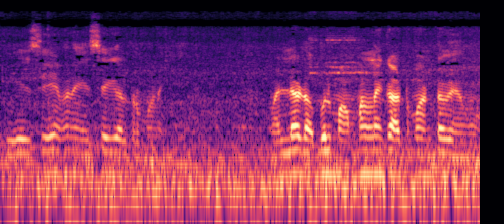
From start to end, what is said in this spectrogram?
కేసు ఏమైనా వేసేయగలరు మనకి. మళ్ళీ డబ్బులు మమ్మల్ని కట్టమంటావేమో.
